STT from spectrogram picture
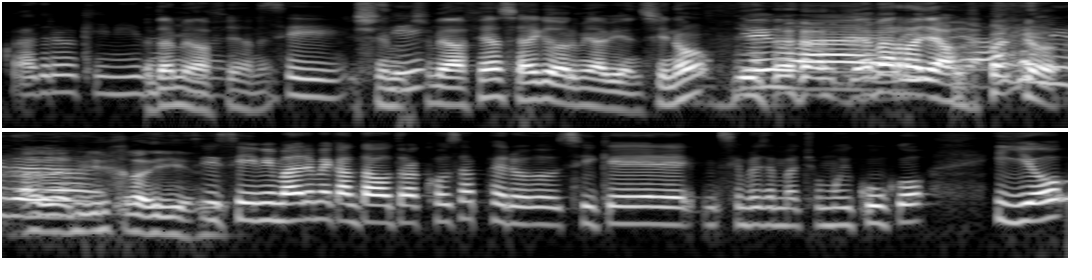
cuatro esquinitas... También me lo cuatro-". hacían, ¿eh? Sí, si, sí. si me lo hacían, sabía que dormía bien. Si no, Yo igual, ya me ha rayado, literal. A dormir jodido. Sí, sí, mi madre me cantaba otras cosas, pero sí que siempre se me ha hecho muy cuco. Y yo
